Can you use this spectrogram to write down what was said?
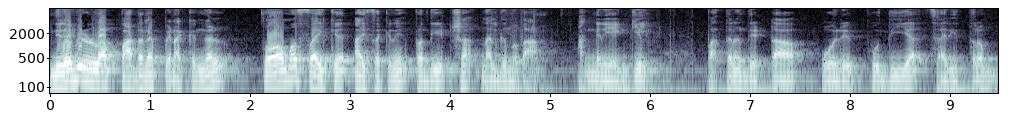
നിലവിലുള്ള പഠന പിണക്കങ്ങൾ തോമസ് ഐക്ക ഐസക്കിന് പ്രതീക്ഷ നൽകുന്നതാണ്. അങ്ങനെയെങ്കിൽ പത്തനംതിട്ട ഒരു പുതിയ ചരിത്രം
